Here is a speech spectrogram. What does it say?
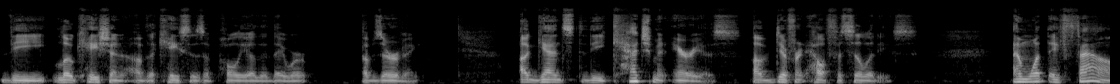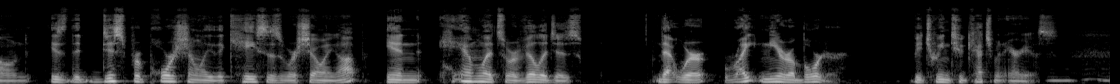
the location of the cases of polio that they were observing against the catchment areas of different health facilities. And what they found is that disproportionately the cases were showing up in hamlets or villages that were right near a border between two catchment areas. Mm-hmm.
